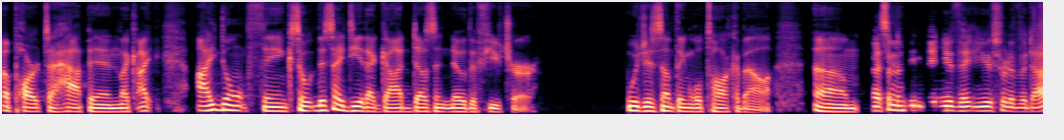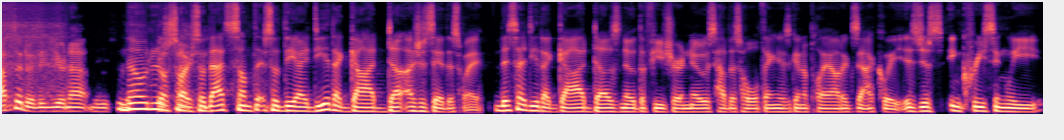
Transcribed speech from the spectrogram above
apart to happen. Like I I don't think so this idea that God doesn't know the future, which is something we'll talk about. Um That's something that you that you sort of adopted, or that you're not. no, no, no. Sorry. So that's something. So the idea that God, do, I should say it this way: this idea that God does know the future and knows how this whole thing is going to play out exactly is just increasingly,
